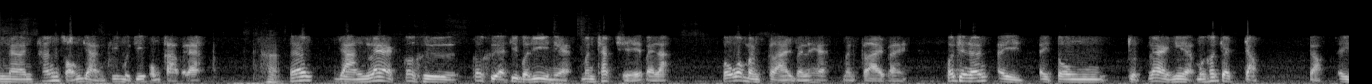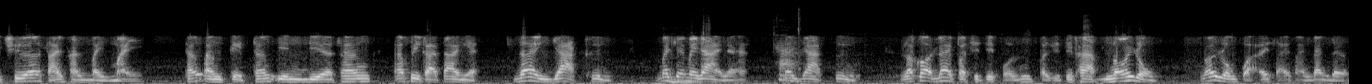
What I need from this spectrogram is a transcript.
ำงานทั้งสองอย่างที่เมื่อกี้ผมกล่าวไปแล้วฮะแล้วอย่างแรกก็คือก็คือแอนติบอดีเนี่ยมันชักเฉไปละ เพราะว่ามันกลายไปแล้วฮะมันกลายไป เพราะฉะนั้นไอ้ไอ้ตรงจุดแรกเนี่ย มันก็จะจับกับไอ้เชื้อสายพันธุ์ใหม่ ๆ ทั้งอังกฤษทั้งอินเดียทั้ง แอฟริกาใต้เนี่ยได้ยากขึ้น ไม่ใช่ไม่ได้นะฮะค่ะได้ยากขึ้น แล้วก็ได้ประสิทธิผลประสิทธิภาพน้อยลง น้อยลงกว่าไอ้สายพันธุ์ดั้งเดิม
